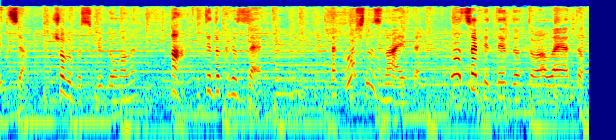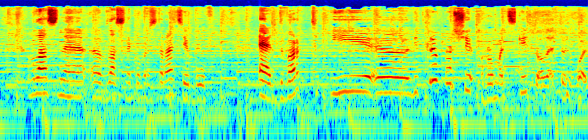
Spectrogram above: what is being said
Едзя. Що ви би собі думали? А, піти до клюзету. Також не знаєте. Ну, це піти до туалету. Власне, е, власником ресторації був Едвард і е, відкрив перший громадський туалет у Львові.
